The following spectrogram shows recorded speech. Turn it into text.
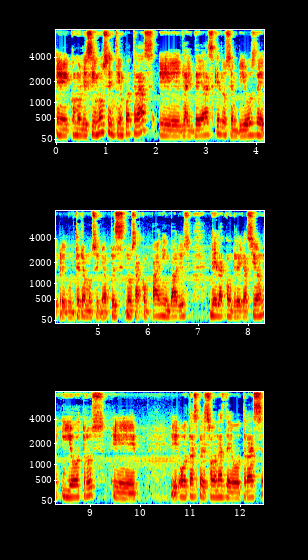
Eh, como lo hicimos en tiempo atrás, eh, la idea es que los envíos de Pregúntele a Monseñor pues, nos acompañen varios de la congregación y otros, eh, otras personas de otras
